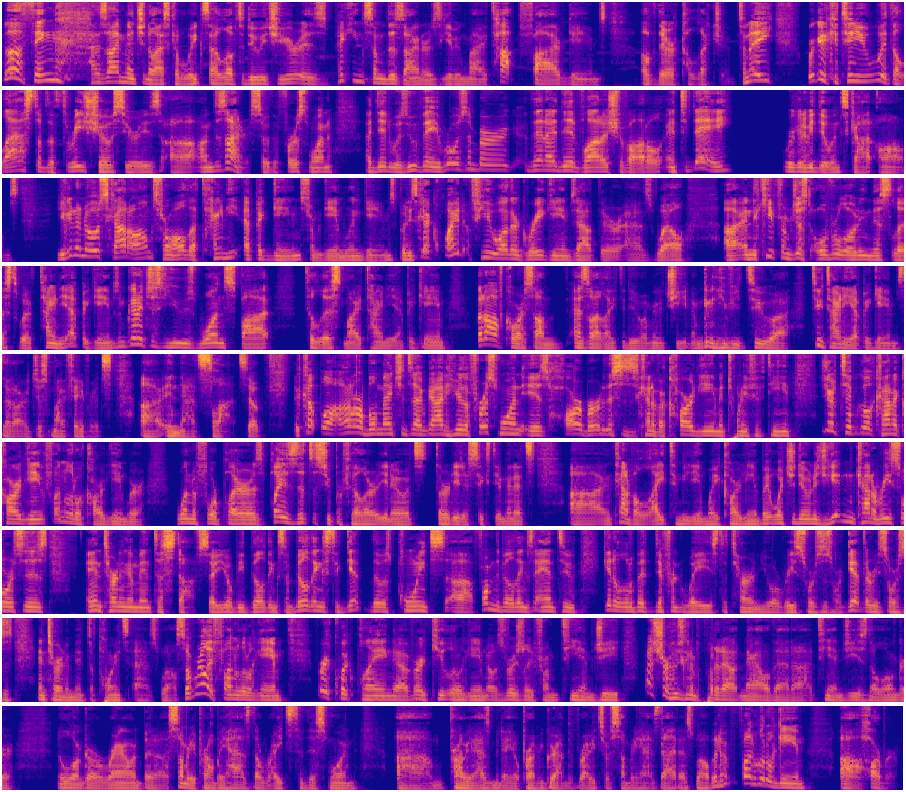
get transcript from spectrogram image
Another thing, as I mentioned the last couple weeks, I love to do each year is picking some designers, giving my top five games of their collection. Today, we're going to continue with the last of the three show series uh, on designers. So the first one I did was Uwe Rosenberg, then I did Vlaada Chvátil, and today we're going to be doing Scott Almes. You're going to know Scott Almes from all the tiny epic games from Gamelyn Games, but he's got quite a few other great games out there as well. Uh, and to keep from just overloading this list with tiny epic games, I'm going to just use one spot to list my tiny epic game. But of course, I'm as I like to do, I'm going to cheat. And I'm going to give you two uh, two tiny epic games that are just my favorites uh, in that slot. So a couple of honorable mentions I've got here. The first one is Harbor. This is kind of a card game in 2015. It's your typical kind of card game, fun little card game where one to four players plays. It's a super filler. You know, it's 30 to 60 minutes uh, and kind of a light to medium weight card game. But what you're doing is you're getting kind of resources and turning them into stuff. So you'll be building some buildings to get those points uh, from the buildings and to get a little bit different ways to turn your resources or get the resources and turn them into points as well. So really fun little game, very quick playing, uh, very cute little game that was originally from TMG. I'm not sure who's going to put it out now that uh, TMG is no longer no longer around, but uh, somebody probably has the rights to this one. Um, probably Asmodee will probably grab the rights or somebody has that as well. But a fun little game, uh, Harbor.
